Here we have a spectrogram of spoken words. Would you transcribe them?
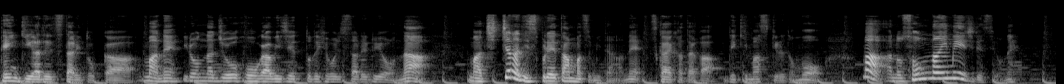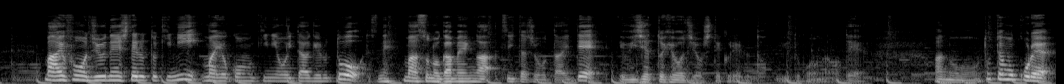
天気が出てたりとか、まあね、いろんな情報がウィジェットで表示されるような、まあ、ちっちゃなディスプレイ端末みたいなね、使い方ができますけれども、まあ、あの、そんなイメージですよね。まあ、iPhone を充電してるときに、まあ、横向きに置いてあげるとですね、まあ、その画面がついた状態で、ウィジェット表示をしてくれるというところなので、あの、とてもこれ、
